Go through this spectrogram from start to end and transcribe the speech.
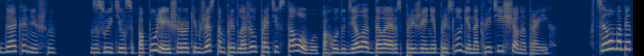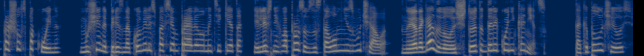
Да, конечно. Засуетился папуля и широким жестом предложил пройти в столовую, по ходу дела отдавая распоряжение прислуги накрыть еще на троих. В целом обед прошел спокойно. Мужчины перезнакомились по всем правилам этикета, и лишних вопросов за столом не звучало. Но я догадывалась, что это далеко не конец. Так и получилось.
